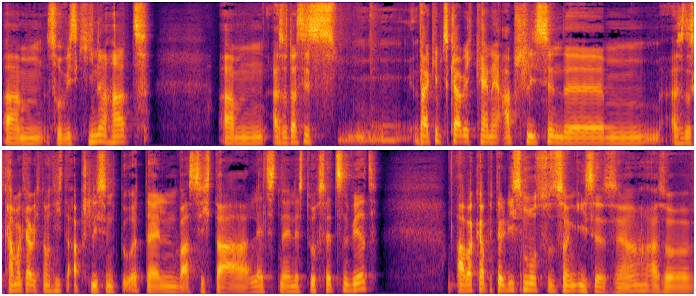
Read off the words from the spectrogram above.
ähm, so wie es China hat? Ähm, also das ist, da gibt es, glaube ich, keine abschließende, ähm, also das kann man, glaube ich, noch nicht abschließend beurteilen, was sich da letzten Endes durchsetzen wird. Aber Kapitalismus sozusagen ist es. Ja. Also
